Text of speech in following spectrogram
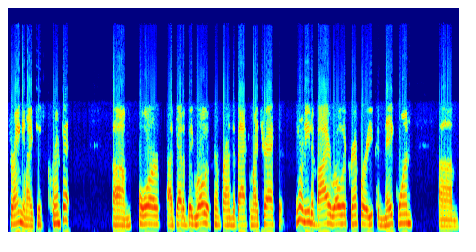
string and I just crimp it. Um, or I've got a big roller crimper on the back of my tractor. You don't need to buy a roller crimper or you can make one. Um,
